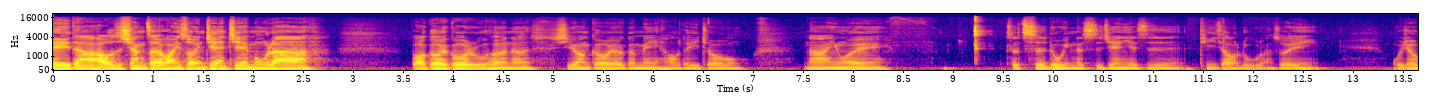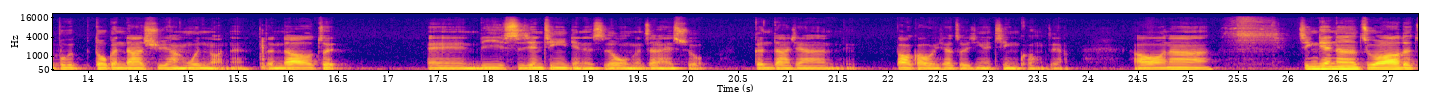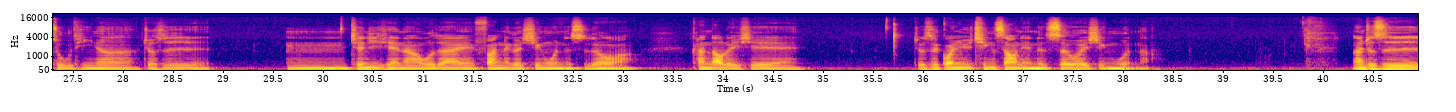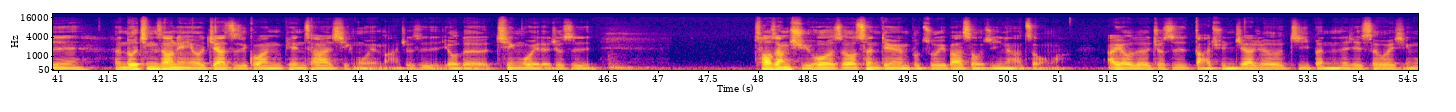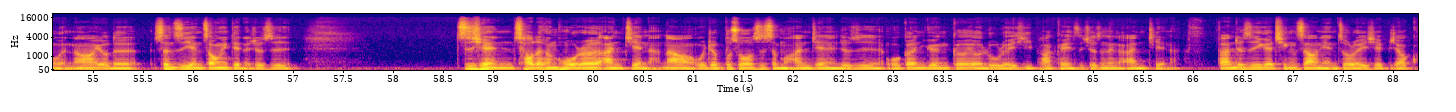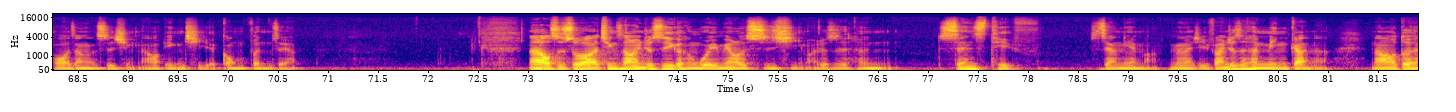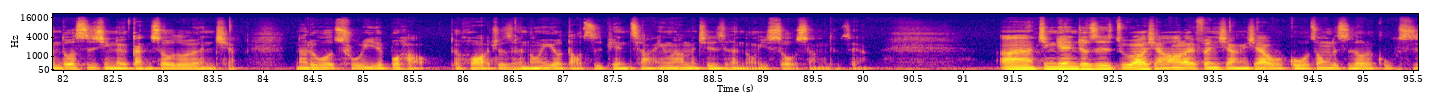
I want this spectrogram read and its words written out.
嘿，大家好，我是祥仔，欢迎收听今天节目啦。不知道各位过得如何呢？希望各位有个美好的一周。那因为这次录影的时间也是提早录了，所以我就不多跟大家嘘寒问暖了。等到最，诶，离时间近一点的时候，我们再来说，跟大家报告一下最近的近况。这样，好，那今天呢，主要的主题呢，就是。前几天呢，我在翻那个新闻的时候啊，看到了一些，就是关于青少年的社会新闻啊。那就是很多青少年有价值观偏差的行为嘛，就是有的轻微的，就是超商取货的时候趁店员不注意把手机拿走嘛，啊，有的就是打群架，就基本的那些社会新闻，然后有的甚至严重一点的，就是。之前炒得很火热的案件啊，那我就不说是什么案件了，就是我跟元哥有录了一期 podcast，就是那个案件啊，反正就是一个青少年做了一些比较夸张的事情，然后引起了公愤这样。那老实说啊，青少年就是一个很微妙的时期嘛，就是很 sensitive，是这样念吗？没关系，反正就是很敏感啊，然后对很多事情的感受都会很强。那如果处理的不好，的话，就是很容易有导致偏差，因为他们其实是很容易受伤的。这样啊，今天就是主要想要来分享一下我国中的时候的故事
